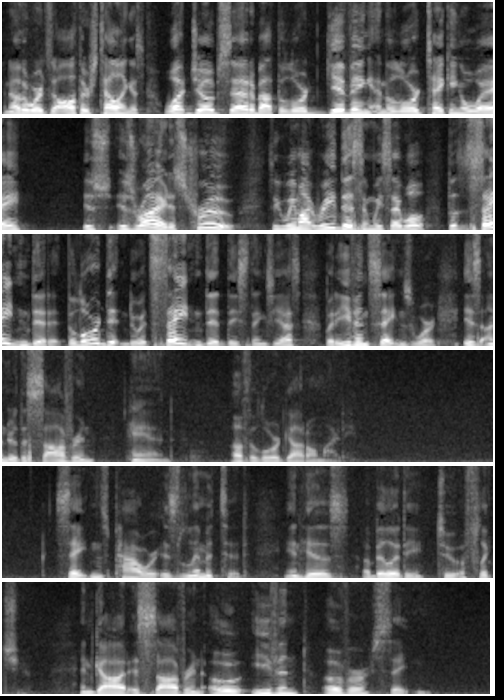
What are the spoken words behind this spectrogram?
In other words, the author's telling us what Job said about the Lord giving and the Lord taking away is, is right, it's true. See, we might read this and we say, well, the, Satan did it. The Lord didn't do it. Satan did these things, yes. But even Satan's work is under the sovereign hand of the Lord God Almighty. Satan's power is limited in his ability to afflict you. And God is sovereign oh, even over Satan.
